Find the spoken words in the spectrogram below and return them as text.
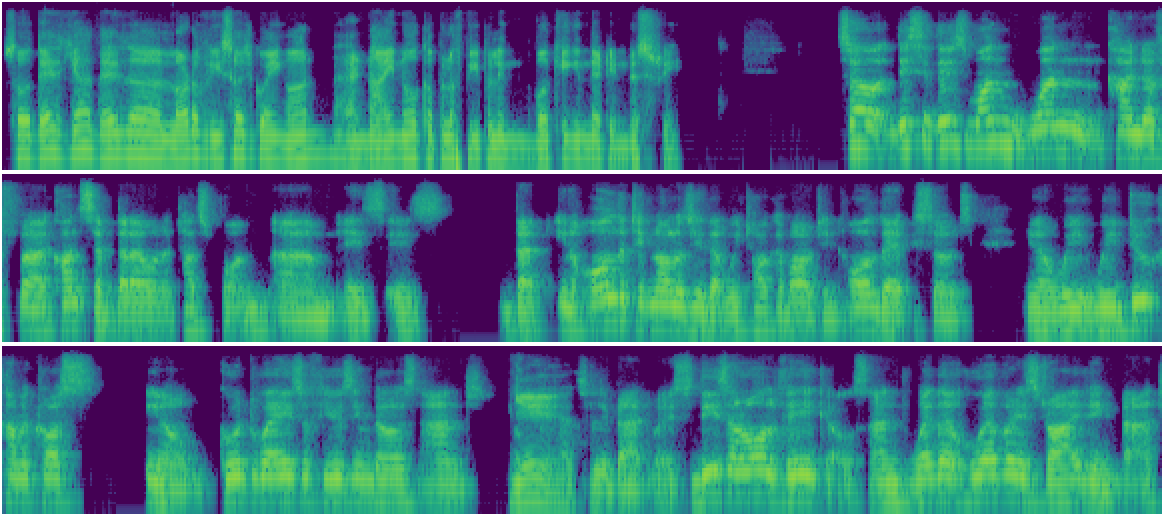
So there's yeah there's a lot of research going on and i know a couple of people in working in that industry. So this is there's one one kind of uh, concept that i want to touch upon um, is is that you know all the technology that we talk about in all the episodes you know we we do come across you know good ways of using those and yeah, yeah. potentially bad ways these are all vehicles and whether whoever is driving that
